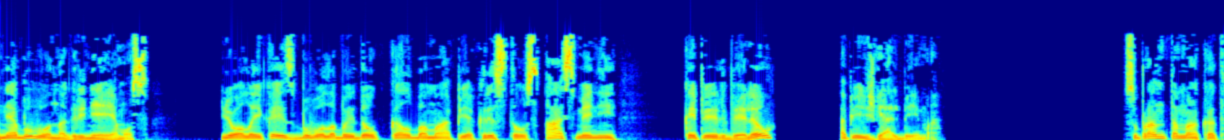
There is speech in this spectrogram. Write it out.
nebuvo nagrinėjamos. Jo laikais buvo labai daug kalbama apie Kristaus asmenį, kaip ir vėliau apie išgelbėjimą. Suprantama, kad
